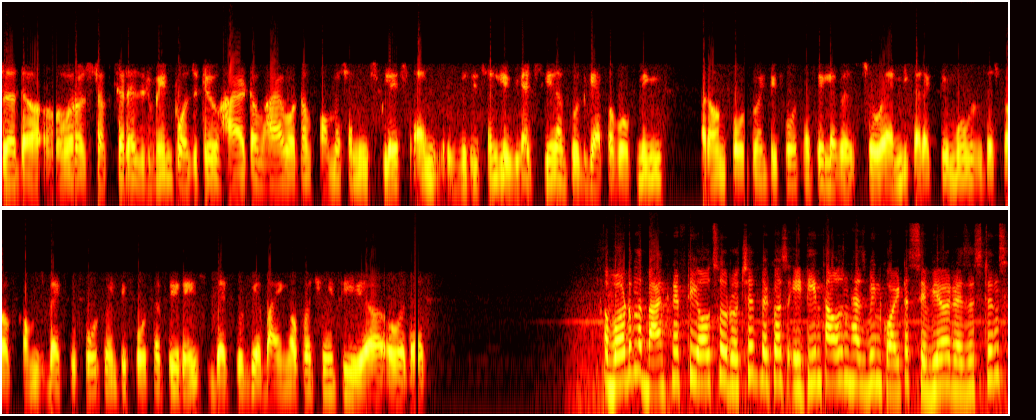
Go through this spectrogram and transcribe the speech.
uh, the overall structure has remained positive, higher top, higher bottom formation is place and recently we had seen a good gap of opening around 420, 430 levels. So any corrective move if the stock comes back to 420, 430 range, that would be a buying opportunity uh, over there. A word on the Bank Nifty also, Ruchit, because 18,000 has been quite a severe resistance,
